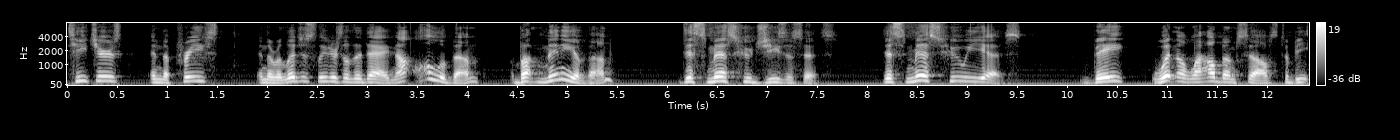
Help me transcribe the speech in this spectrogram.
teachers and the priests and the religious leaders of the day, not all of them, but many of them, dismiss who Jesus is, dismiss who he is. They wouldn't allow themselves to be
